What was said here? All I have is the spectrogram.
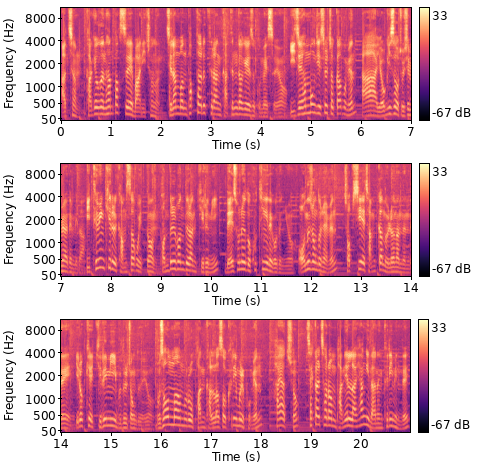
아참 가격은 한 박스 에 12,000원. 지난번 팝타르트랑 같은 가게에서 구매했어요. 이제 한 봉지 슬쩍 까보면 아 여기서 조심해야 됩니다. 이 트윈키를 감싸고 있던 번들번들한 기름이 내 손에도 코팅이 되거든요. 어느 정도냐면 접시에 잠깐 올려놨는데 이렇게 기름이 묻을 정도예요. 무서운 마음으로 반 갈라서 크림을 보면 하얗죠? 색깔처럼 바닐라 향이 나는 크림인데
